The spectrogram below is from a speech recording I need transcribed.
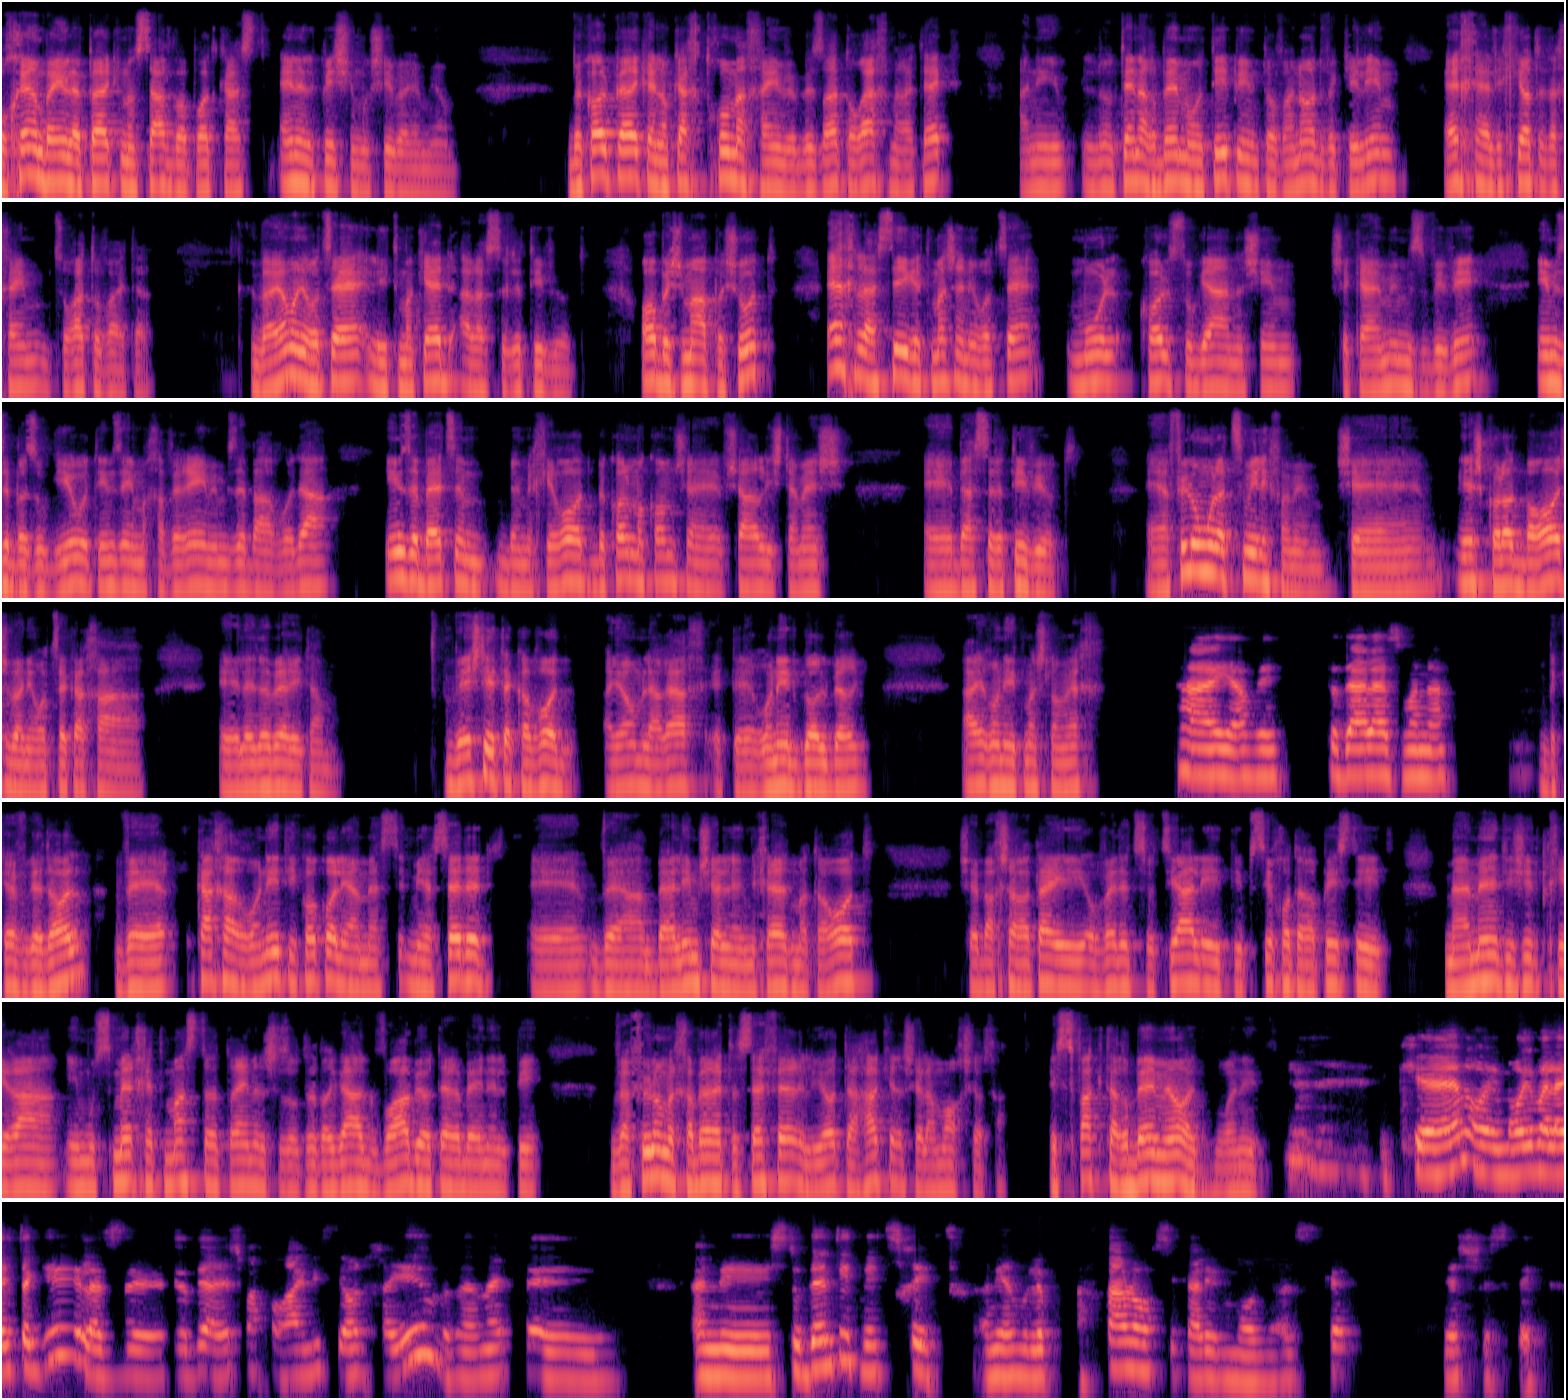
ברוכים הבאים לפרק נוסף בפודקאסט NLP שימושי ביומיום. בכל פרק אני לוקח תחום מהחיים ובעזרת אורח מרתק, אני נותן הרבה מאוד טיפים, תובנות וכלים איך לחיות את החיים בצורה טובה יותר. והיום אני רוצה להתמקד על אסרטיביות, או בשמה הפשוט, איך להשיג את מה שאני רוצה מול כל סוגי האנשים שקיימים סביבי, אם זה בזוגיות, אם זה עם החברים, אם זה בעבודה, אם זה בעצם במכירות, בכל מקום שאפשר להשתמש אה, באסרטיביות. אה, אפילו מול עצמי לפעמים, שיש קולות בראש ואני רוצה ככה אה, לדבר איתם. ויש לי את הכבוד היום לארח את אה, רונית גולדברג. היי רונית, מה שלומך? היי אבי, תודה על ההזמנה. בכיף גדול, וככה רונית היא קודם כל היא המייסדת אה, והבעלים של מכללת מטרות, שבהכשרתה היא עובדת סוציאלית, היא פסיכותרפיסטית, מאמנת אישית בכירה, היא מוסמכת master trainer, שזאת הדרגה הגבוהה ביותר ב-NLP, ואפילו מחברת הספר להיות ההאקר של המוח שלך. הספקת הרבה מאוד, רונית. כן, אם רואים עליי את הגיל, אז אה, אתה יודע, יש מאחוריי ניסיון חיים, ובאמת אה, אני סטודנטית נצחית, אני אף פעם לא מפסיקה ללמוד, אז כן, יש הספק.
